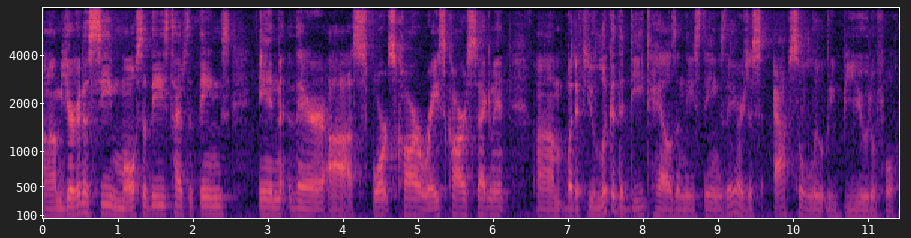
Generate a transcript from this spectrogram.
Um, you're gonna see most of these types of things in their uh, sports car, race car segment. Um, but if you look at the details in these things, they are just absolutely beautiful.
